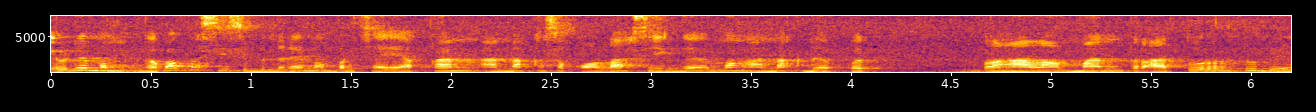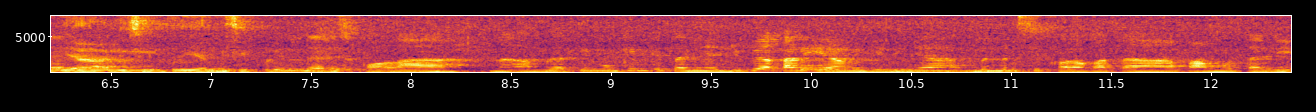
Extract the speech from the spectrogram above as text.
ya udah nggak apa-apa sih sebenarnya mempercayakan anak ke sekolah sehingga emang anak dapat pengalaman teratur tuh dari Ya, disiplin. disiplin dari sekolah. Nah berarti mungkin kitanya juga kali yang jadinya bener sih kalau kata kamu tadi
